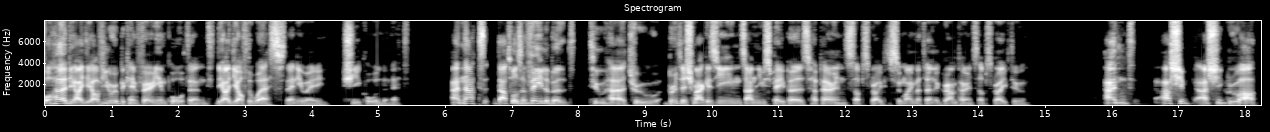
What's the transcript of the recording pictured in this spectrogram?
for her, the idea of Europe became very important. The idea of the West, anyway, she called it. And that, that was available to her through British magazines and newspapers her parents subscribed to, so my maternal grandparents subscribed to. And as she as she grew up,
